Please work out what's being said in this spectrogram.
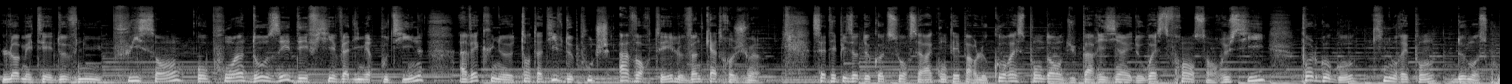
L'homme était devenu puissant au point d'oser défier Vladimir Poutine avec une tentative de putsch avortée le 24 juin. Cet épisode de Code Source est raconté par le correspondant du Parisien et de Ouest France en Russie, Paul Gogo, qui nous répond de Moscou.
